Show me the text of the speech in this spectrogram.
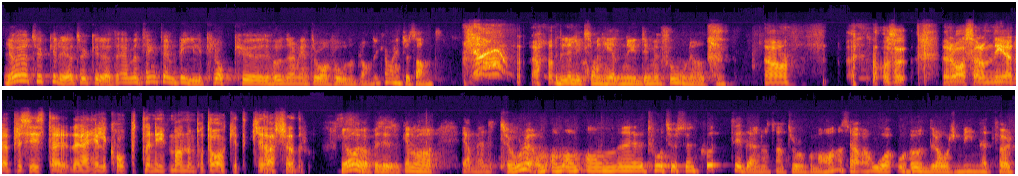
Ja, jag tycker det. Jag tycker det. Men tänk dig en bilkrock 100 eh, meter ovanför Odenplan. Det kan vara intressant. Det blir liksom en helt ny dimension i allting. Ja. Och så rasar de ner där precis där den här helikoptern i Mannen på taket kraschade. Ja, ja precis. Så kan ha, ja, men tror du om, om, om, om 2070 eh, där någonstans tror de kommer ha något så här hundraårsminnet för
